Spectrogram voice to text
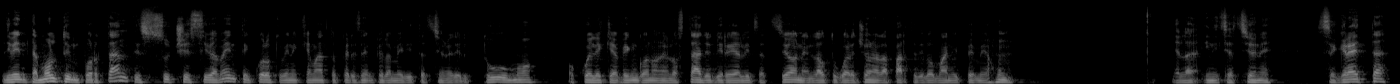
diventa molto importante successivamente in quello che viene chiamato per esempio la meditazione del tumo o quelle che avvengono nello stadio di realizzazione, nell'autoguarigione alla parte dell'Omani Pemehun, nella iniziazione segreta,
